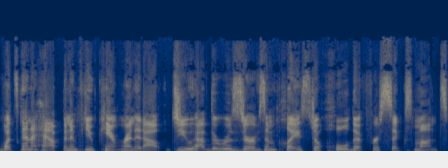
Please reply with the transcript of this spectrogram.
What's going to happen if you can't rent it out? Do you have the reserves in place to hold it for six months?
